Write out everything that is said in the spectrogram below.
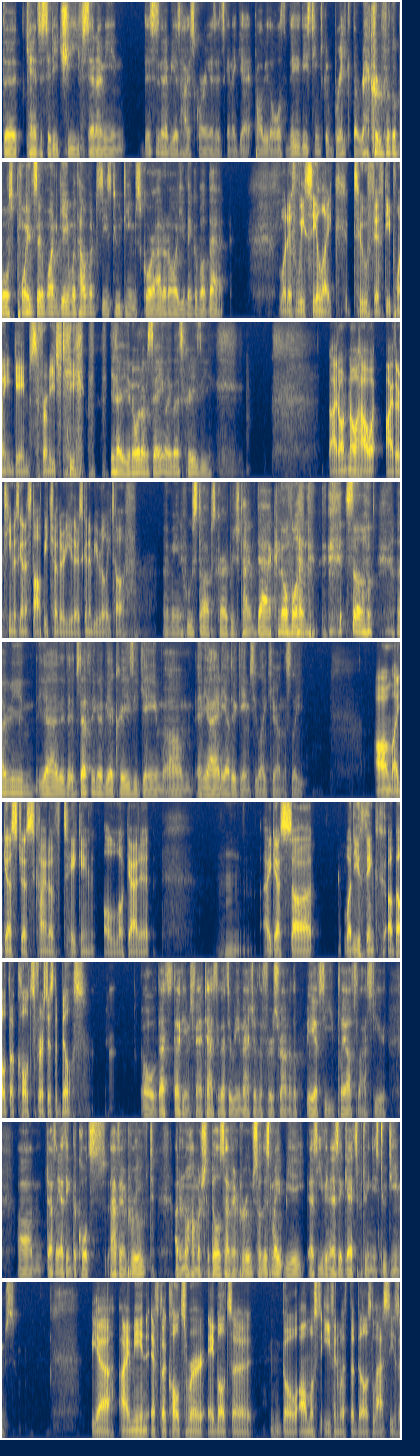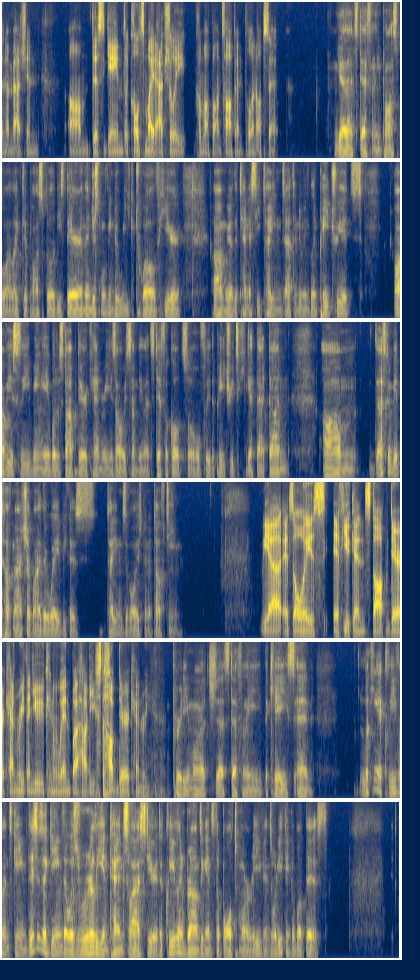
the Kansas City Chiefs, and I mean this is going to be as high scoring as it's going to get. Probably the most. They, these teams could break the record for the most points in one game with how much these two teams score. I don't know what you think about that. What if we see like two 50 point games from each team? Yeah, you know what I'm saying? Like that's crazy. I don't know how either team is going to stop each other either. It's going to be really tough. I mean, who stops garbage time Dak? No one. so, I mean, yeah, it, it's definitely going to be a crazy game. Um, and yeah, any other games you like here on the slate? Um, I guess just kind of taking a look at it. Hmm. I guess uh what do you think about the Colts versus the Bills? Oh, that's that game's fantastic. That's a rematch of the first round of the AFC playoffs last year. Um, definitely, I think the Colts have improved. I don't know how much the Bills have improved, so this might be as even as it gets between these two teams. Yeah, I mean, if the Colts were able to go almost even with the Bills last season, imagine um, this game. The Colts might actually come up on top and pull an upset. Yeah, that's definitely possible. I like their possibilities there. And then just moving to week 12 here, um, we have the Tennessee Titans at the New England Patriots. Obviously, being able to stop Derrick Henry is always something that's difficult. So hopefully the Patriots can get that done. Um, that's going to be a tough matchup either way because Titans have always been a tough team. Yeah, it's always if you can stop Derrick Henry, then you can win. But how do you stop Derrick Henry? Pretty much. That's definitely the case. And looking at Cleveland's game, this is a game that was really intense last year. The Cleveland Browns against the Baltimore Ravens. What do you think about this?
